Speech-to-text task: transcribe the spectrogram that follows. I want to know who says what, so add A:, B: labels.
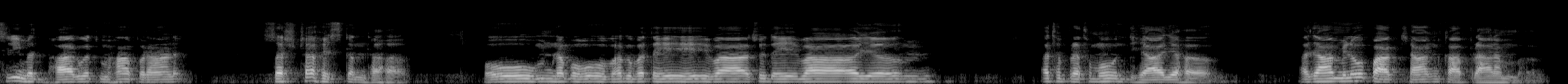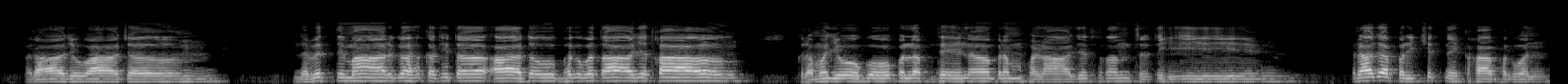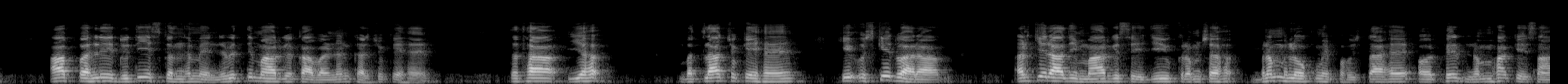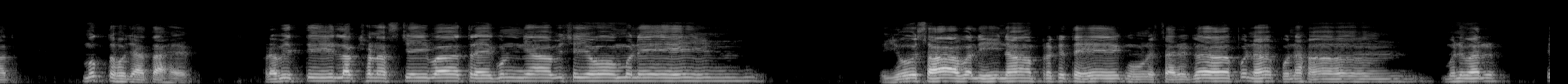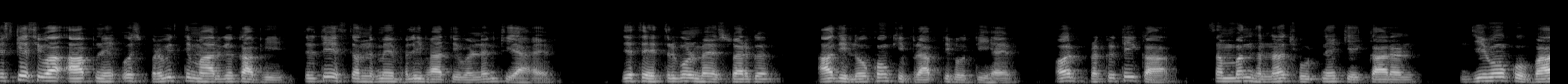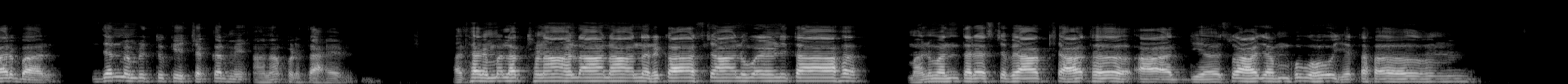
A: श्रीमद्भागवत महापुराण षष्ठ स्कंध नमो भगवते वासुदेवाय। अथ प्रथमोध्याय अजामिलोपाख्यान का प्रारंभ। राजुवाच। निवृत्तिमार्ग कथित आदौ भगवता यथा। क्रमयोगोपलब्धेन ब्रह्मणा यथसंसृति। राजा परीक्षित ने कहा, भगवान, आप पहले द्वितीय स्कंध में निवृत्ति मार्ग का वर्णन कर चुके हैं तथा यह बतला चुके हैं कि उसके द्वारा अर्चिरादि मार्ग से जीव क्रमशः ब्रह्मलोक में पहुँचता है और फिर ब्रह्मा के साथ मुक्त हो जाता है। प्रवृत्ति लक्षण त्रैगुण्य विषयो मुने। योसावलीन प्रकृते गुण सर्ग पुनः पुनः। मुनिवर, इसके सिवा आपने उस प्रवृत्ति मार्ग का भी तृतीय स्कंध में भली भांति वर्णन किया है जिससे त्रिगुण में स्वर्ग आदि लोकों की प्राप्ति होती है और प्रकृति का संबंध न छूटने के कारण जीवों को बार बार जन्म मृत्यु के चक्कर में आना पड़ता है। अधर्मलक्षणा नाना नरकाश्चानुवर्णिताः मन्वन्तरश्च व्याख्यात आद्य स्वायंभुवो यतः।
